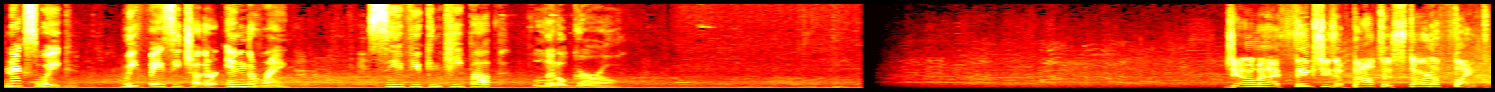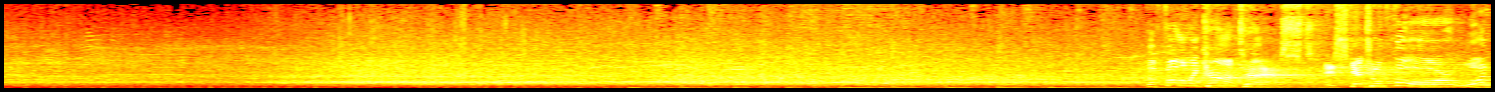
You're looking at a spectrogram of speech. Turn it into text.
Next week, we face each other in the ring. See if you can keep up, little girl. Gentlemen, I think she's about to start a fight. The following contest is scheduled for one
